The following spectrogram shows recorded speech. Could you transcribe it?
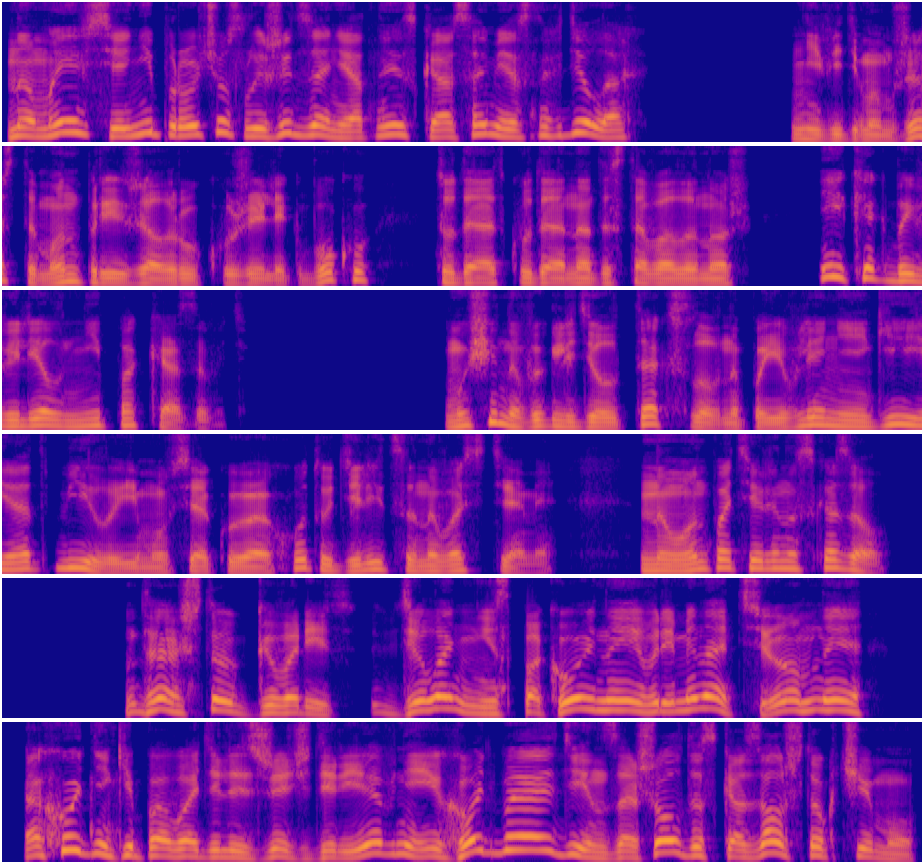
«Но мы все не прочь услышать занятный сказ о местных делах». Невидимым жестом он прижал руку Желе к боку, туда, откуда она доставала нож, и как бы велел не показывать. Мужчина выглядел так, словно появление Гии отбило ему всякую охоту делиться новостями, но он потерянно сказал. «Да что говорить, дела неспокойные, времена темные. Охотники повадились сжечь деревни, и хоть бы один зашел да сказал, что к чему».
